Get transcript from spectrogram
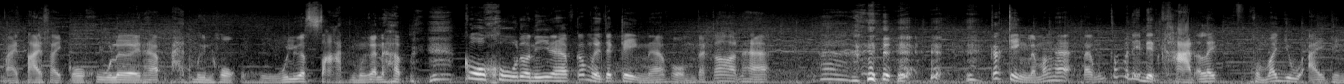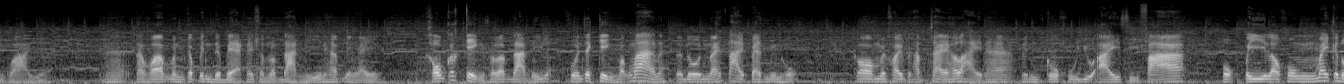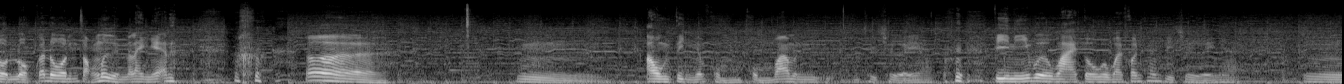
ไม้ตายใส่โกคูเลยนะครับ86,000โอ้โหเลือดสาดอยู่เหมือนกันนะครับ โกคูตัวนี้นะครับ ก็เหมือนจะเก่งนะครับผมแต่ก็นะฮะก็เก่งแหละมั้งฮะ แต่ก็ไม่ได้เด็ดขาดอะไร ผมว่า UI เก่งกว่าเยอะนะฮะแต่ว่ามันก็เป็นเดอะแบกให้สำหรับด่านนี้นะครับ ยังไงเขาก็เก่งสำหรับด่านนี้แหละ ควรจะเก่งมากๆนะ แต่โดนไม้ตาย 86,000 ก็ไม่ค่อยประทับใจเท่าไหร่นะฮะ เป็นโกคู UI สีฟ้า 6 ปีเราคงไม่กระโดดหลบก็โดน 20,000 อะไรเงี้ยนะเอออืมเอาจริงนะผมผมว่ามันเฉยๆอะปีนี้เวอร์ไวตัวเวอร์ไวค่อนข้างเฉยๆนะอืม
